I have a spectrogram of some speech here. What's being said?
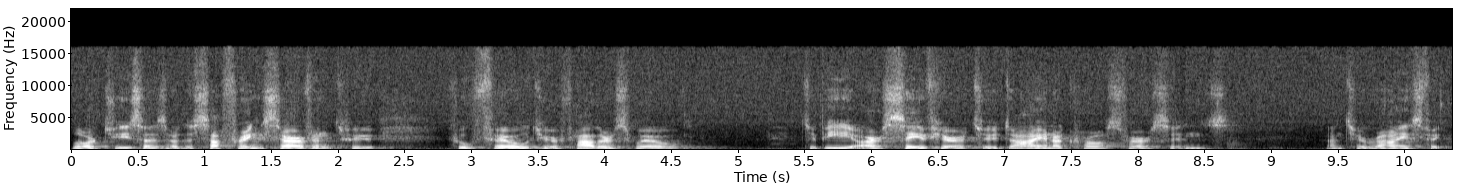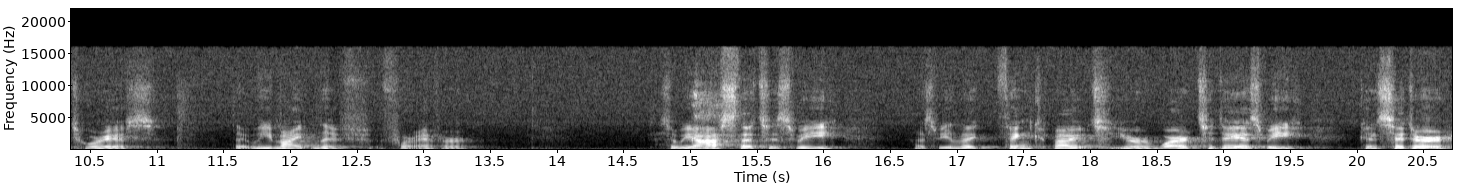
Lord Jesus, are the suffering servant who fulfilled your Father's will to be our Saviour, to die on a cross for our sins, and to rise victorious that we might live forever. So we ask that as we, as we look, think about your word today, as we consider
